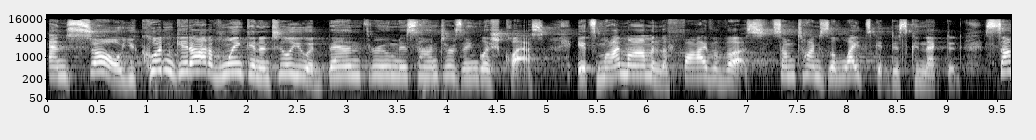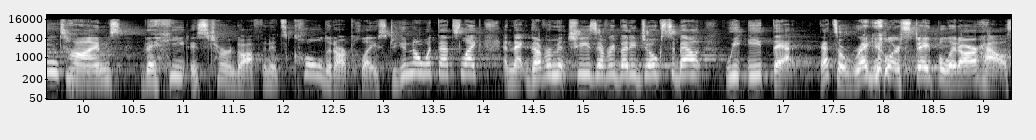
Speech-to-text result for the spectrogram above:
And so you couldn't get out of Lincoln until you had been through Miss Hunter's English class. It's my mom and the five of us. Sometimes the lights get disconnected. Sometimes the heat is turned off and it's cold at our place. Do you know what that's like? And that government cheese everybody jokes about, we eat that. That's a regular staple at our house.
